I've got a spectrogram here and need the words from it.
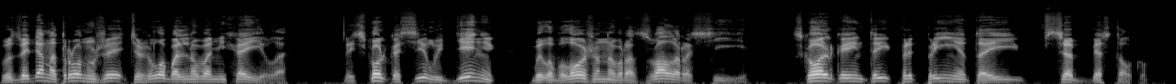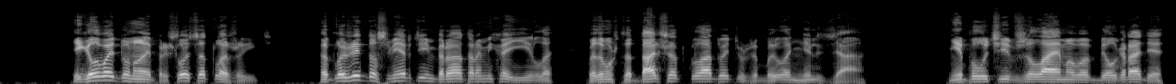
возведя на трон уже тяжело больного Михаила. Ведь сколько сил и денег было вложено в развал России, сколько интриг предпринято, и все без толку. И головой Дунай пришлось отложить. Отложить до смерти императора Михаила, потому что дальше откладывать уже было нельзя. Не получив желаемого в Белграде,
